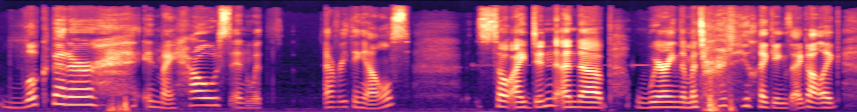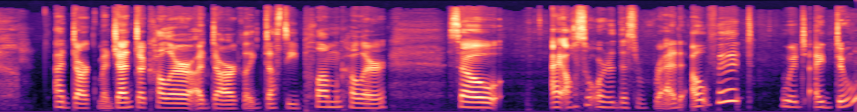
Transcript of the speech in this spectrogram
look better in my house and with everything else. So I didn't end up wearing the maternity leggings. I got like a dark magenta color, a dark like dusty plum color. So I also ordered this red outfit, which I don't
